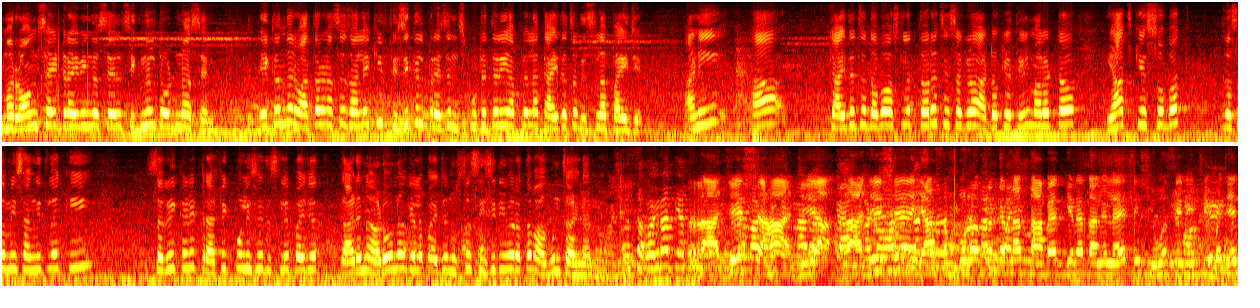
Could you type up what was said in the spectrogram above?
मग रॉंग साईड ड्रायव्हिंग असेल सिग्नल तोडणं असेल एकंदर वातावरण असं झालं की फिजिकल प्रेझेन्स कुठेतरी आपल्याला कायद्याचा दिसला पाहिजे. आणि हा कायद्याचा दबाव असला तरच हे सगळं आटोक्यात येईल. मला वाटतं ह्याच केससोबत जसं मी सांगितलं की सगळीकडे ट्रॅफिक पोलीस हे दिसले पाहिजेत. गाड्यांना अडवलं गेलं पाहिजे. नुसतं सी सी टी व्हीवर आता भागून चालणार नाही. राजेश शहा जे राजेश या संपूर्ण प्रकरणात ताब्यात घेण्यात आलेले आहेत. ते शिवसेनेचे म्हणजे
